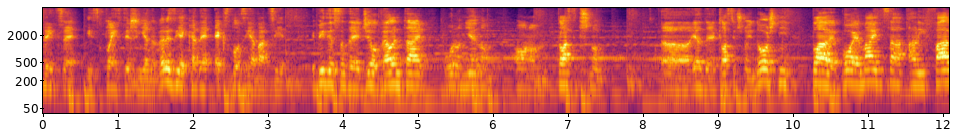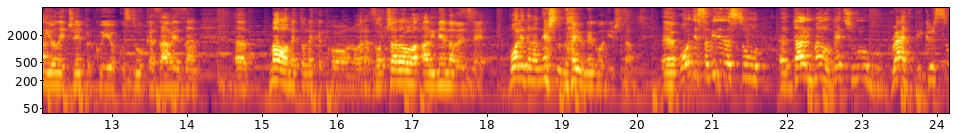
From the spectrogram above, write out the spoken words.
trice iz PlayStation 1 verzije kada je eksplozija baci. I vidio sam da je Jill Valentine u onom njenom onom klasičnom uh, jel da je klasičnoj nošnji, plave boje majica, ali fali onaj džemper koji je oko struka zavezan. Uh, malo me to nekako ono, razočaralo, ali nema veze. Bolje da nam nešto daju nego ništa. E, ovdje sam vidio da su e, dali malo veću ulogu Brad Vickersu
